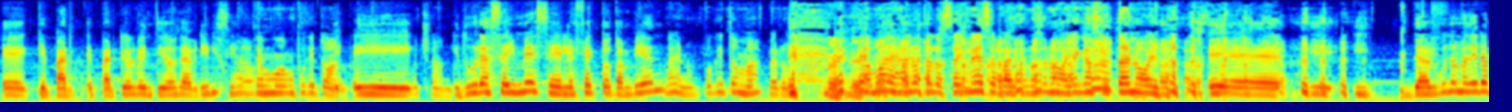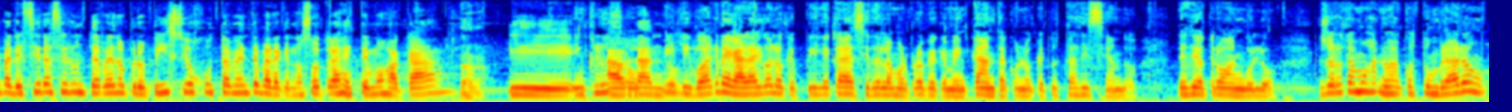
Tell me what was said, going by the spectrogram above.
eh, que par- eh, partió el 22 de abril, si no- Parte mu- un poquito antes. y, mucho antes. y dura seis meses el efecto también. Bueno, un poquito más, pero vamos a dejarlo hasta los seis meses para que no se nos vayan a asustar. No vayan a- Eh, y, y de alguna manera pareciera ser un terreno propicio justamente para que nosotras estemos acá Claro. y Incluso, hablando. Pili, voy a agregar algo a lo que Pili acaba de decir del amor propio, que me encanta con lo que tú estás diciendo, desde otro ángulo. Nosotros estamos, nos acostumbraron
